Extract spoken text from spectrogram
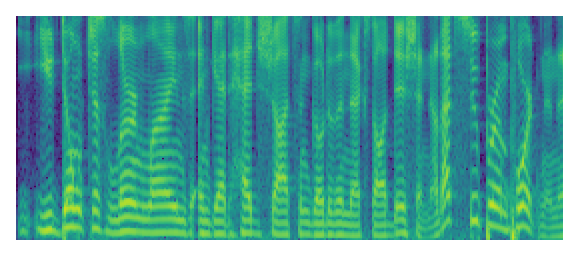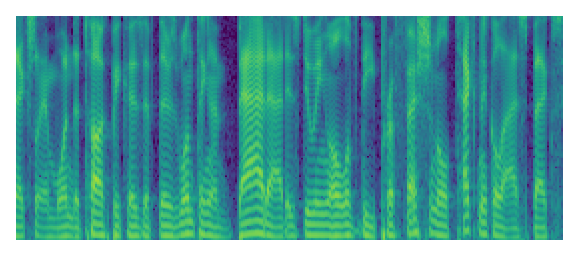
you don't just learn lines and get headshots and go to the next audition. Now that's super important and actually I'm one to talk because if there's one thing I'm bad at is doing all of the professional technical aspects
